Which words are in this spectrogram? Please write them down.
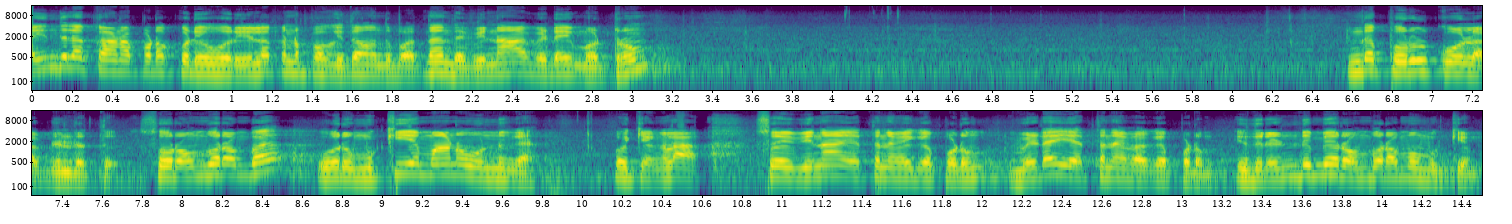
ஐந்தில் காணப்படக்கூடிய ஒரு இலக்கண பகுதி தான் வந்து பார்த்தா இந்த வினா விடை மற்றும் இந்த பொருட்கோள் அப்படின்றது. ஸோ ரொம்ப ரொம்ப ஒரு முக்கியமான ஒன்றுங்க ஓகேங்களா? ஸோ வினா எத்தனை வகைப்படும்? விடை எத்தனை வகைப்படும்? இது ரெண்டுமே ரொம்ப ரொம்ப முக்கியம்.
